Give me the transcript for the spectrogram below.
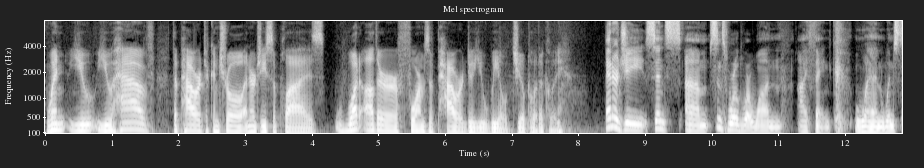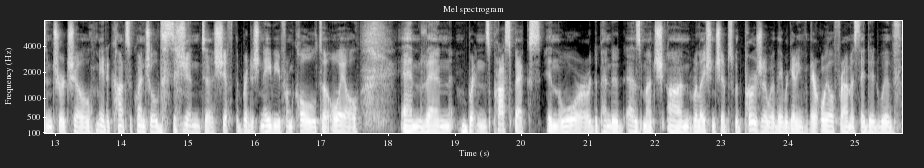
When you you have the power to control energy supplies, what other forms of power do you wield geopolitically? Energy since um, since World War One, I, I think, when Winston Churchill made a consequential decision to shift the British Navy from coal to oil, and then Britain's prospects in the war depended as much on relationships with Persia, where they were getting their oil from, as they did with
